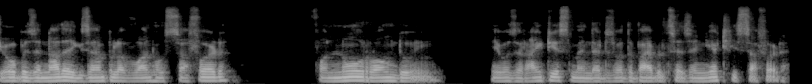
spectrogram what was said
Job is another example of one who suffered for no wrongdoing. He was a righteous man, that is what the Bible says, and yet he suffered.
